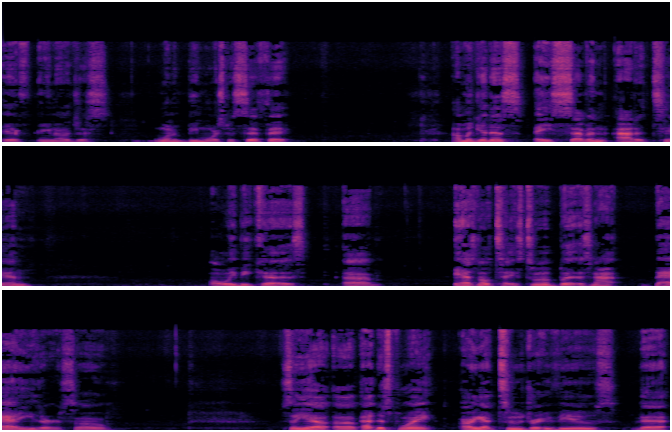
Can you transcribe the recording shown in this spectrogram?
if, you know, just want to be more specific. I'm going to give this a 7 out of 10. Only because um, it has no taste to it, but it's not bad either. So so yeah, uh, at this point, I already got two drink reviews that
